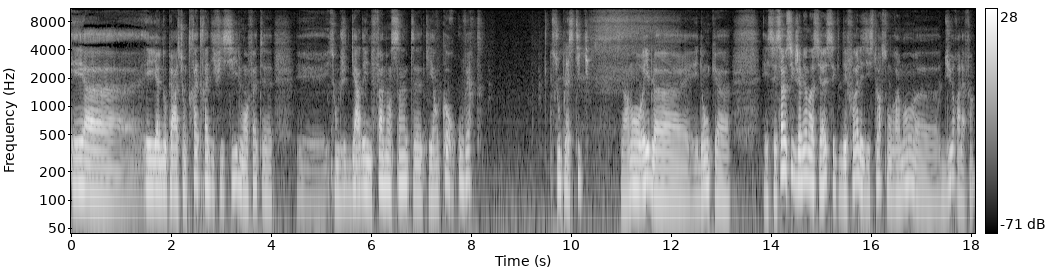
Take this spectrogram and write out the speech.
euh, et il y a une opération très très difficile où en fait euh, ils sont obligés de garder une femme enceinte qui est encore ouverte sous plastique. C'est vraiment horrible. et donc, et c'est ça aussi que j'aime bien dans la série, c'est que des fois les histoires sont vraiment dures à la fin.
